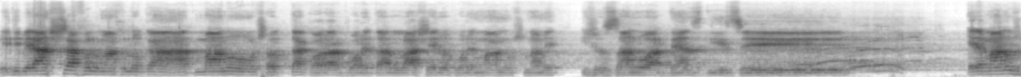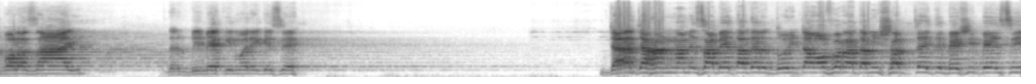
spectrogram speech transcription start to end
পৃথিবীর আশরাফুল মাখলুকাত মানুষ হত্যা করার পরে তার লাশের উপরে মানুষ নামে কিছু জানোয়ার ড্যান্স দিয়েছে। এরা মানুষ বলা যায়, ওদের বিবেকই মরে গেছে। যারা জাহান নামে যাবে, তাদের দুইটা অপরাধ আমি সবচাইতে বেশি পেয়েছি।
